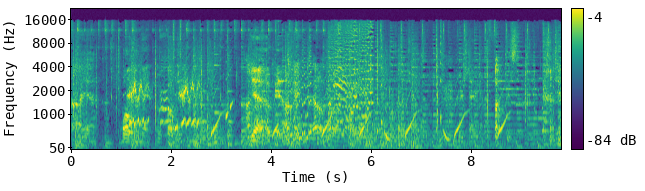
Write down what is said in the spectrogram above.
uh, yeah. Well, in there. Oh, well, in Yeah, okay. That's Okay, that'll, that'll understand how to fuck this.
